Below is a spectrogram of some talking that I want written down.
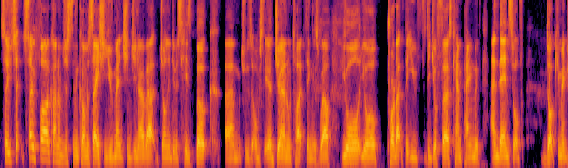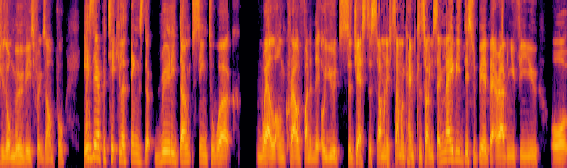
So, so so far, kind of just in the conversation, you've mentioned, you know, about John Lee his book, um, which was obviously a journal type thing as well. Your your product that you did your first campaign with, and then sort of documentaries or movies, for example. Is there particular things that really don't seem to work well on crowdfunding, or you'd suggest to someone if someone came to consult you say maybe this would be a better avenue for you, or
